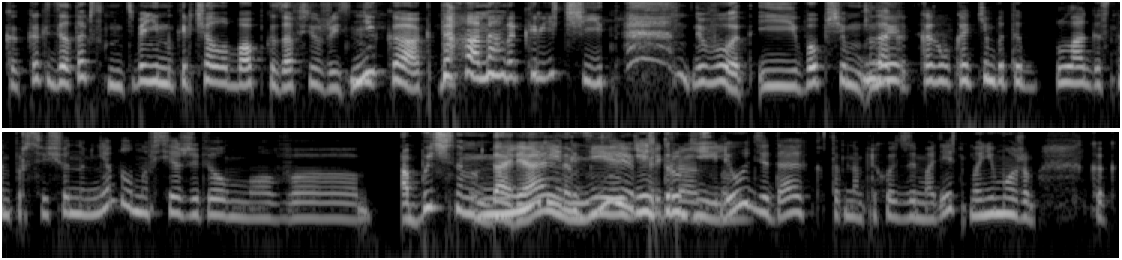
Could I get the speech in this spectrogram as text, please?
как, как сделать так, чтобы на тебя не накричала бабка за всю жизнь? Никак, да, она накричит, вот, и в общем Ну да, мы как, как бы каким бы ты благостным, просвещенным не был, мы все живем в обычном, да, мире, реальном где мире есть другие прекрасном. люди, да, которым нам приходится взаимодействовать. Мы не можем как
